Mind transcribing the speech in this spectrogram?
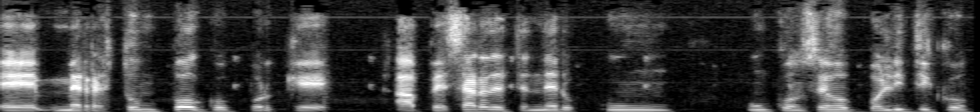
eh, me restó un poco porque a pesar de tener un, un consejo político,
